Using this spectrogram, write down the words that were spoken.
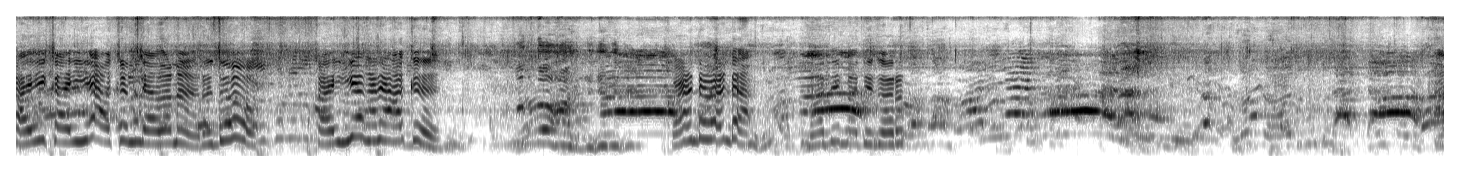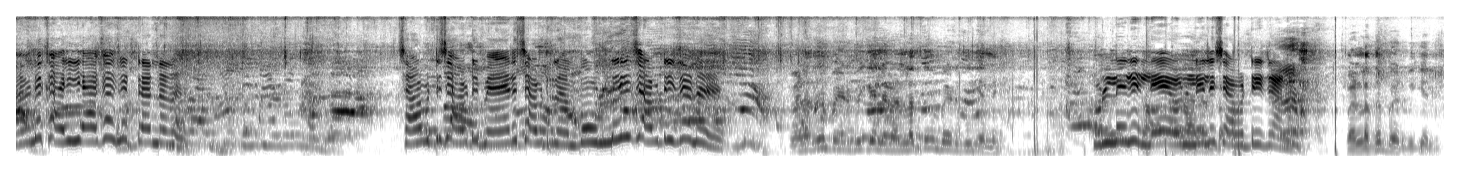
കൈ കൈ ആക്കണില്ല അതാണ്. ഋതു കൈ അങ്ങനെ ആക്ക്. വേണ്ട വേണ്ട. മതി മതി കയറും അവന് കൈയാക്കാൻ കിട്ടേണ്ടത് ചവിട്ടി ചവിട്ടി മേലെ ചവിട്ടണം. അപ്പൊ ഉള്ളിൽ ചവിട്ടിട്ടാണ് ഉള്ളിലില്ലേ? ഉള്ളിൽ ചവിട്ടിട്ടാണ് വെള്ളത്തിൽ പേടിപ്പിക്കല്ലേ?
